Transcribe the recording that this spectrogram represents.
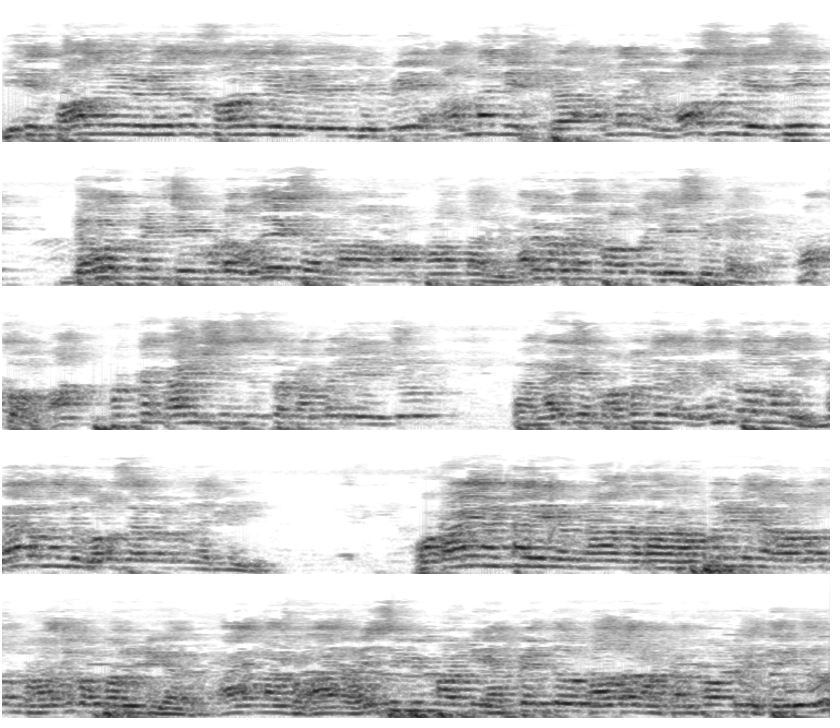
ఇది తాగునీరు లేదు సాగునీరు లేదు అని చెప్పి అందరినీ అందరినీ మోసం చేసి డెవలప్మెంట్ చేయకుండా వదిలేశారు మన మన ప్రాంతాన్ని వెనకబడిన ప్రాంతం చేసి పెట్టారు. మొత్తం ఆ పక్క కాన్స్టిట్యూన్సీస్తో కంపేర్ చేయొచ్చు నడిచే ప్రపంచంలో ఎంతో మంది వేల మంది వలస వెళ్ళడం జరిగింది. ఒక ఆయన అంటారు ఇక్కడ నాకు నాకు అప్పరెడ్డి గారు రాబోతున్న రాజగోపాల్ రెడ్డి గారు. ఆయన నాకు ఆయన వైసీపీ పార్టీ అభ్యర్థి కాదో నాకు కన్ఫర్మ్గా తెలియదు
